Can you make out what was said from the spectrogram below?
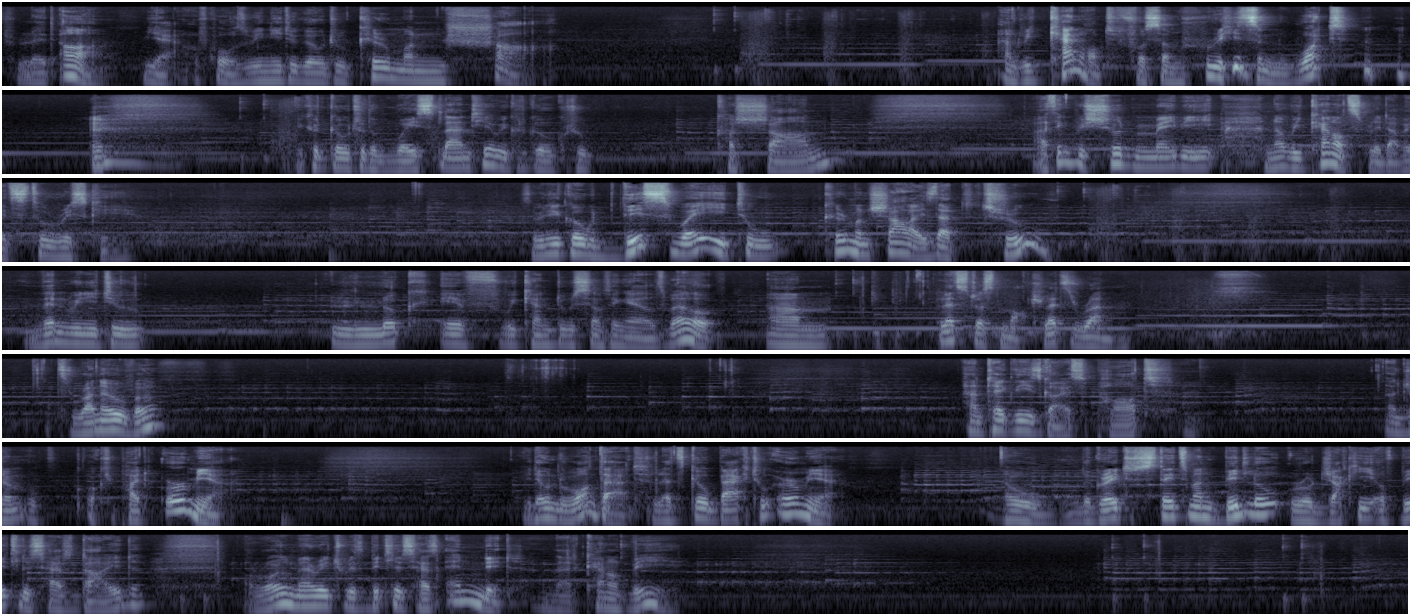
played. Ah, yeah, of course, we need to go to Kermanshah. And we cannot for some reason. What? we could go to the wasteland here. We could go to Kashan. I think we should maybe... No, we cannot split up. It's too risky. So we need to go this way to Kermanshah. Is that true? Then we need to look if we can do something else. Well, um, let's just march. Let's run. Let's run over. And take these guys apart. And jump occupied Urmia. We don't want that. Let's go back to Urmia. Oh, the great statesman Bidlo Rojaki of Bitlis has died. A royal marriage with Bitlis has ended. That cannot be.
